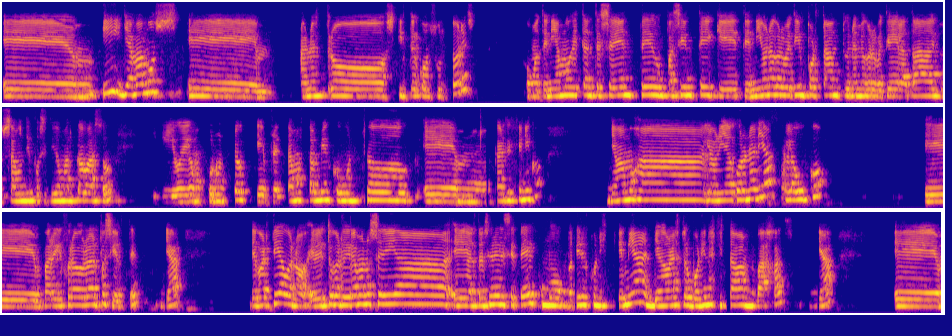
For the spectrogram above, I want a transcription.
Eh, y llamamos eh, a nuestros interconsultores como teníamos este antecedente de un paciente que tenía una gravitía importante, una miogravitía dilatada, que usaba un dispositivo marcapaso, y que yo, digamos, con un shock que enfrentamos también con un shock eh, cardiogénico, llamamos a la unidad coronaria, a la UCO, eh, para que fuera a evaluar al paciente, ¿ya? De partida, bueno, el electrocardiograma no se veía eh, alteraciones de CT como pacientes con isquemia, llegaban las troponinas que estaban bajas, ¿ya? Eh,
